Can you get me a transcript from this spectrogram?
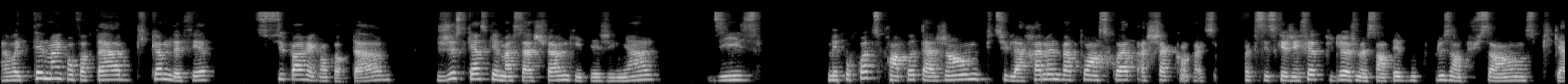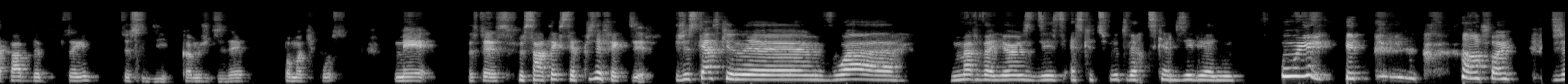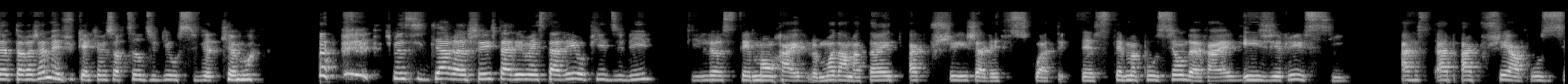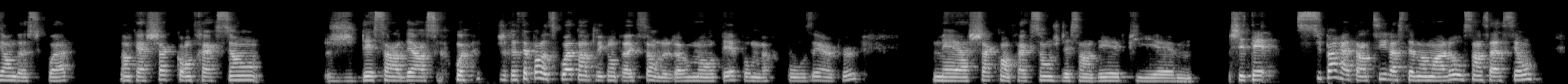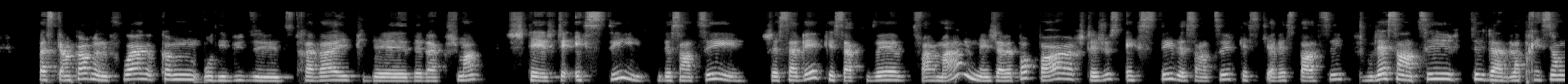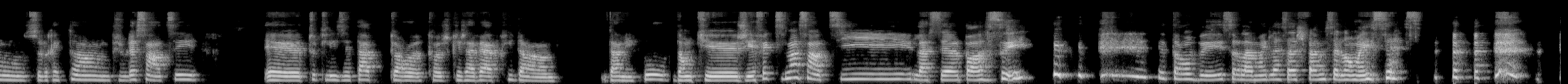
Elle va être tellement inconfortable, puis comme de fait, super inconfortable jusqu'à ce que ma sage-femme, qui était géniale, dise Mais pourquoi tu prends pas ta jambe puis tu la ramènes vers toi en squat à chaque contraction? Fait que c'est ce que j'ai fait, puis là, je me sentais beaucoup plus en puissance, puis capable de pousser. Ceci dit, comme je disais, pas moi qui pousse. Mais je me sentais que c'était plus effectif. Jusqu'à ce qu'une euh, voix merveilleuse dise Est-ce que tu veux te verticaliser, Léonie? Oui! enfin! Je t'aurais jamais vu quelqu'un sortir du lit aussi vite que moi. je me suis garochée, j'étais allée m'installer au pied du lit. Puis là, c'était mon rêve. Moi, dans ma tête, accoucher, j'allais squatter. C'était ma position de rêve et j'ai réussi à, accoucher en position de squat. Donc, à chaque contraction, je descendais en squat. Je restais pas en squat entre les contractions. Là. Je remontais pour me reposer un peu. Mais à chaque contraction, je descendais. Puis euh, j'étais super attentive à ce moment-là aux sensations parce qu'encore une fois, comme au début du, travail puis de, de l'accouchement, j'étais excitée de sentir. Je savais que ça pouvait faire mal, mais j'avais pas peur. J'étais juste excitée de sentir qu'est-ce qui allait se passer. Je voulais sentir la, la pression sur le rectum. Je voulais sentir euh, toutes les étapes que, j'avais appris dans dans les cours. Donc, euh, j'ai effectivement senti la selle passer. est tombé sur la main de la sage-femme selon ma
